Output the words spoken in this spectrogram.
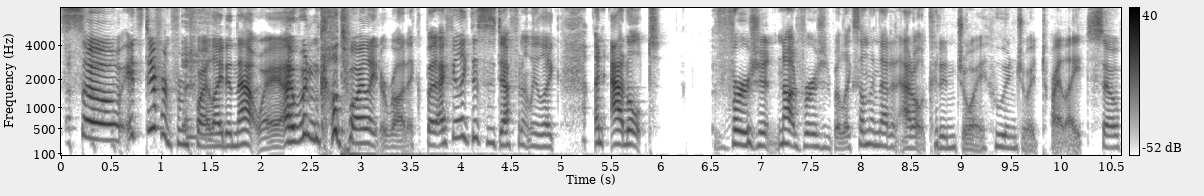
So it's different from twilight in that way. I wouldn't call twilight erotic but i feel like this is definitely like an adult version not version but like something that an adult could enjoy who enjoyed twilight. So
